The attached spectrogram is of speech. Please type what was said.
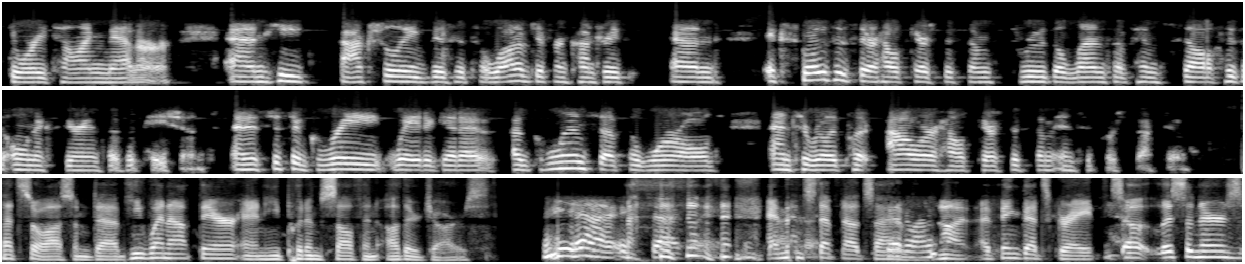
storytelling manner. And he actually visits a lot of different countries and exposes their healthcare systems through the lens of himself, his own experience as a patient. And it's just a great way to get a, a glimpse of the world and to really put our healthcare system into perspective. That's so awesome, Deb. He went out there and he put himself in other jars. Yeah, exactly. exactly. and then stepped outside Good of it. I think that's great. So listeners,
